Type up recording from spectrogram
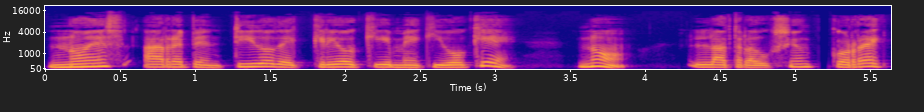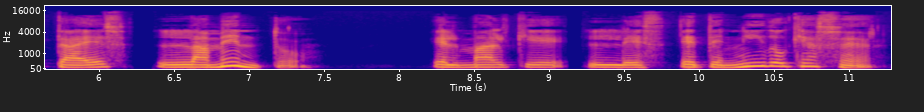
no es arrepentido de creo que me equivoqué. No, la traducción correcta es lamento el mal que les he tenido que hacer.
